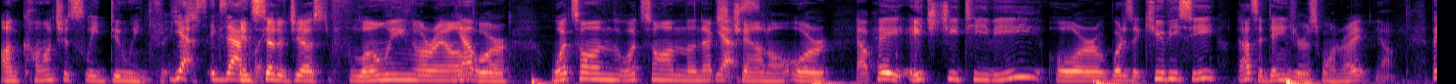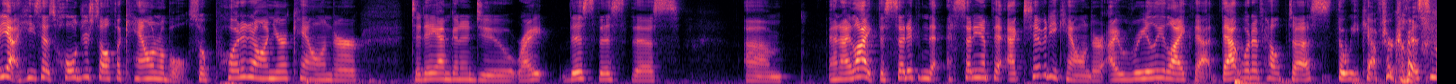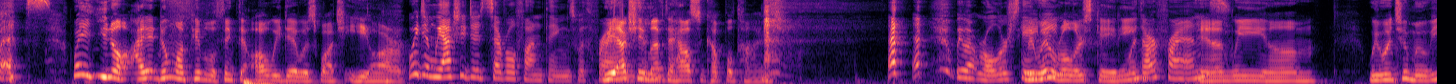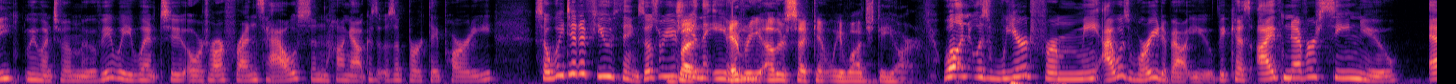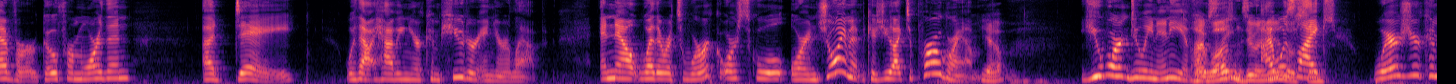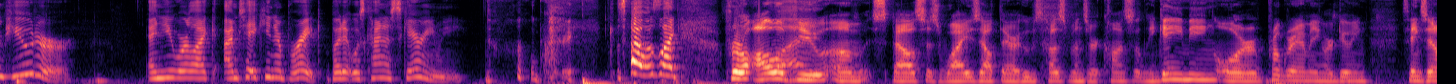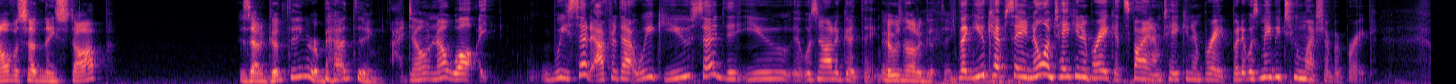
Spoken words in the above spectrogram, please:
I'm consciously doing things. Yes, exactly. Instead of just flowing around Yep. or what's on what's on the next Yes. channel or Yep. hey HGTV or what is it QVC? That's a dangerous one, right? Yeah. But yeah, he says hold yourself accountable. So put it on your calendar. Today I'm going to do right this, this, this. Um, and I like the setting the setting up the activity calendar. I really like that. That would have helped us the week after Christmas. Wait, you know, I don't want people to think that all we did was watch ER. we did. We actually did several fun things with friends. We actually and left the house a couple times. We went roller skating. we went roller skating with our friends. and we um we went to a movie. we went to a movie. We went to over to our friend's house and hung out because it was a birthday party. So we did a few things. Those were usually But in the evening. every other second we watched ER. Well, and it was weird for me. I was worried about you because I've never seen you ever go for more than a day without having your computer in your lap. And now, whether it's work or school or enjoyment, because you like to program, Yep. you weren't doing any of those I wasn't things. doing any I of was those like, things. "Where's your computer?" And you were like, "I'm taking a break," but it was kind of scaring me Oh, great. because I was like, For all of you um, spouses, wives out there whose husbands are constantly gaming or programming or doing things, and all of a sudden they stop, is that a good thing or a bad thing? "I don't know." Well, I- we said after that week, you said that you it was not a good thing. It was not a good thing. But you kept saying, "No, I'm taking a break. It's fine. I'm taking a break." But it was maybe too much of a break.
